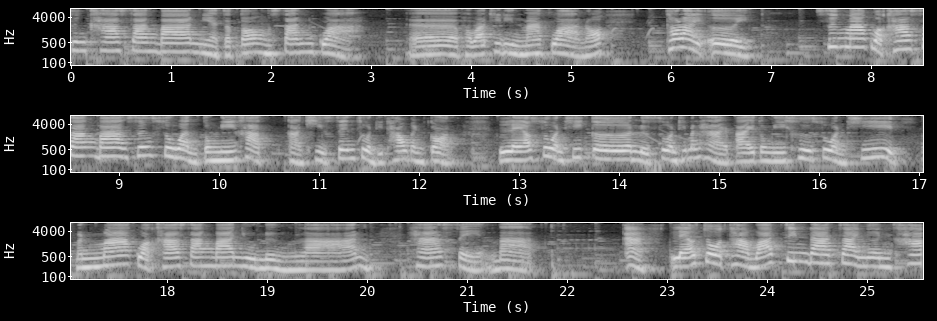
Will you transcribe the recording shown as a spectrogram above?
ซึ่งค่าสร้างบ้านเนี่ยจะต้องสั้นกว่า เออ เพราะว่าที่ดินมากกว่าเนาะ เท่าไหร่เอ่ย ซึ่งมากกว่าค่าสร้างบ้าน ซึ่งส่วนตรงนี้ค่ะอ่าขีดเส้นส่วนที่เท่ากันก่อน แล้วส่วนที่เกินหรือส่วนที่มันหายไปตรงนี้คือส่วนที่มันมากกว่าค่าสร้างบ้านอยู่ 1 ล้าน5แสนบาทอะแล้วโจทย์ถามว่าจินดาจ่ายเงินค่า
